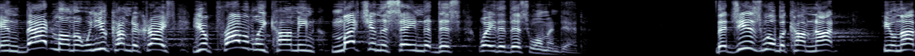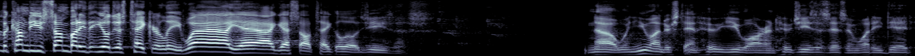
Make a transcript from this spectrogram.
in that moment when you come to Christ, you're probably coming much in the same that this way that this woman did. That Jesus will become not, he will not become to you somebody that you'll just take or leave. Well, yeah, I guess I'll take a little Jesus. No, when you understand who you are and who Jesus is and what he did,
